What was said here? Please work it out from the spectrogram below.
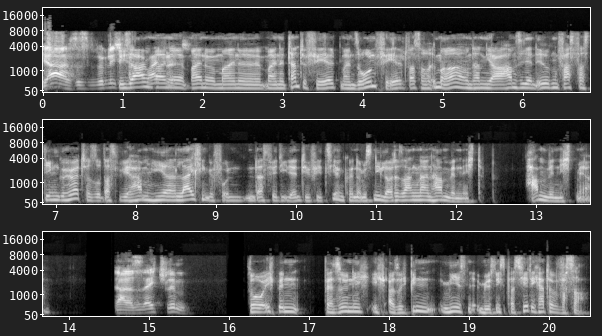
Ja, es ist wirklich. Die sagen, meine, meine, meine, meine Tante fehlt, mein Sohn fehlt, was auch immer. Und dann, ja, haben sie denn irgendwas, was denen gehörte, so dass wir haben hier Leichen gefunden, dass wir die identifizieren können. Da müssen die Leute sagen, nein, haben wir nicht. Haben wir nicht mehr. Ja, das ist echt schlimm. So, ich bin persönlich, ich, also ich bin, mir ist, mir ist nichts passiert. Ich hatte Wasser.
